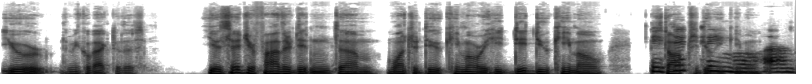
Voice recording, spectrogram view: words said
You were, let me go back to this. You said your father didn't um, want to do chemo, or he did do chemo. He did chemo. chemo. Um,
